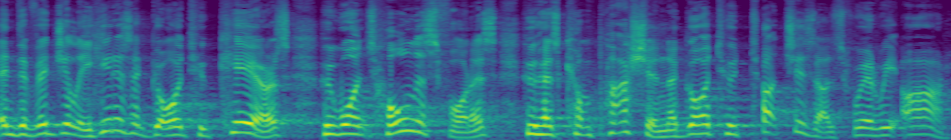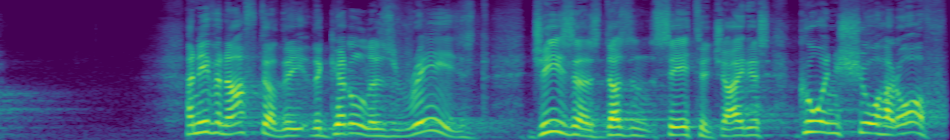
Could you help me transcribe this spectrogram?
individually. Here is a God who cares, who wants wholeness for us, who has compassion, a God who touches us where we are. And even after the, the girl is raised, Jesus doesn't say to Jairus, Go and show her off,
